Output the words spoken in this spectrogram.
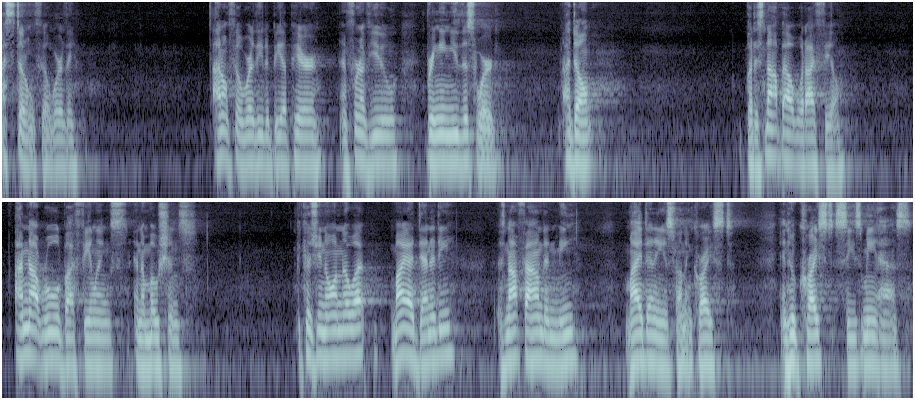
I still don't feel worthy. I don't feel worthy to be up here in front of you bringing you this word. I don't. But it's not about what I feel. I'm not ruled by feelings and emotions. Because you know, know what? My identity is not found in me. My identity is found in Christ and who Christ sees me as.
